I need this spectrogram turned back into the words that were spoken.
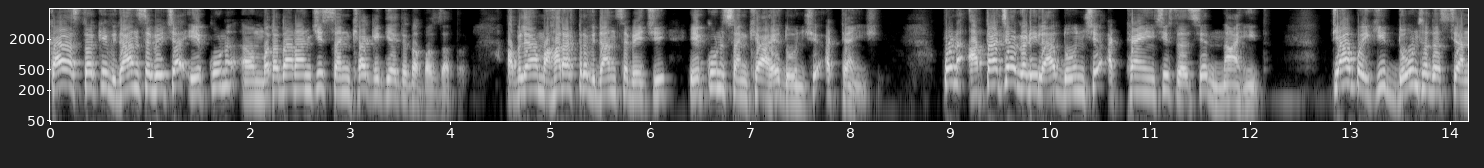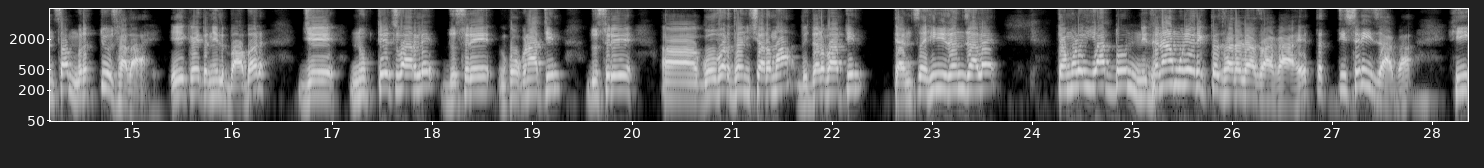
काय असतं की विधानसभेच्या एकूण मतदारांची संख्या किती आहे ते तपास जातं. आपल्या महाराष्ट्र विधानसभेची एकूण संख्या आहे दोनशे अठ्ठ्याऐंशी. पण आताच्या घडीला दोनशे अठ्ठ्याऐंशी सदस्य नाहीत. त्यापैकी दोन सदस्यांचा मृत्यू झाला आहे. एक आहेत अनिल बाबर जे नुकतेच वारले दुसरे कोकणातील दुसरे गोवर्धन शर्मा विदर्भातील त्यांचंही निधन झालंय. त्यामुळे या दोन निधनामुळे रिक्त झालेल्या जागा आहेत. तर तिसरी जागा ही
